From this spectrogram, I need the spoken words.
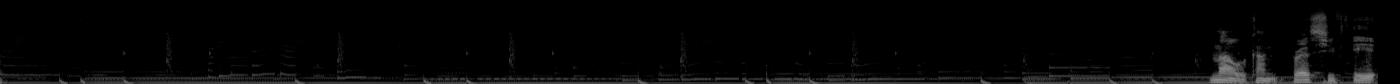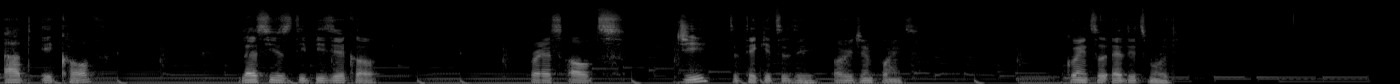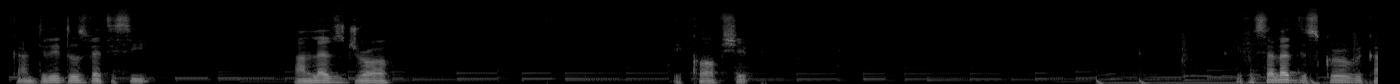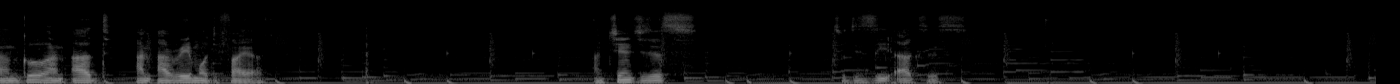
Now we can press shift A add a curve. Let's use the Bezier curve press alt G to take it to the origin point. Go into edit mode. Can delete those vertices and let's draw a curve shape. If we select the screw, we can go and add an array modifier and change this to the z-axis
